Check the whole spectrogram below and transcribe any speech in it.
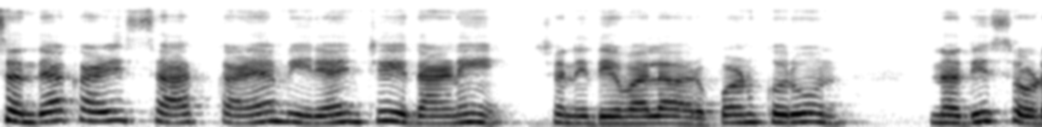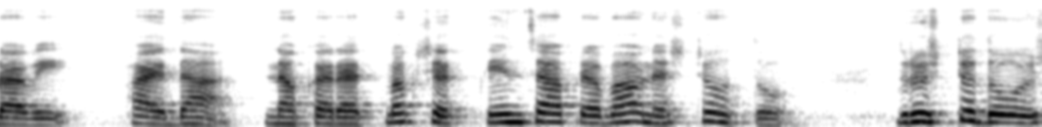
संध्याकाळी सात काळ्या मिऱ्यांचे दाणे शनिदेवाला अर्पण करून नदीत सोडावे. फायदा. नकारात्मक शक्तींचा प्रभाव नष्ट होतो. दृष्टदोष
